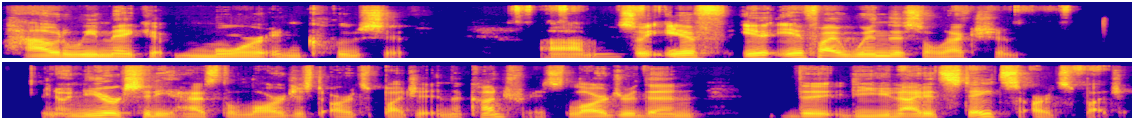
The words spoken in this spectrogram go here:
how do we make it more inclusive. Um, so if, if if I win this election, you know, New York City has the largest arts budget in the country. It's larger than the the United States arts budget.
